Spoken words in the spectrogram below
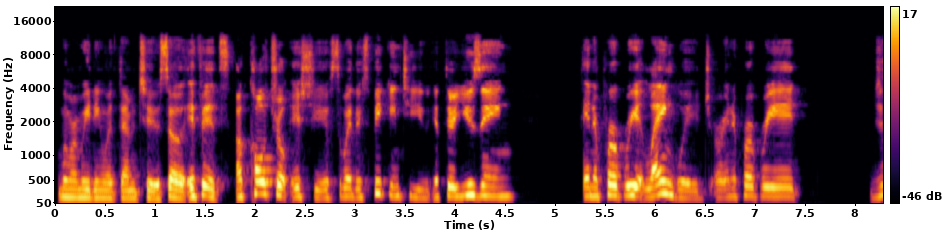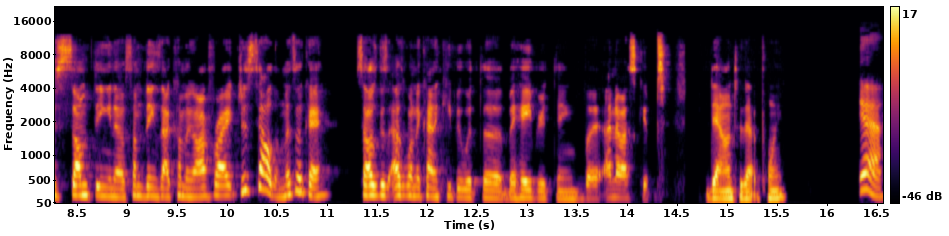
when we're meeting with them too. So if it's a cultural issue, if it's the way they're speaking to you, if they're using inappropriate language or inappropriate just something, you know, something's not coming off right, just tell them. That's okay. So I was I was going to kind of keep it with the behavior thing, but I know I skipped down to that point. Yeah.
